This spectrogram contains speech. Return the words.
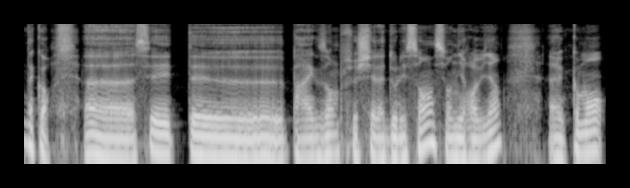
D'accord. c'est par exemple chez l'adolescent, si on y revient, comment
